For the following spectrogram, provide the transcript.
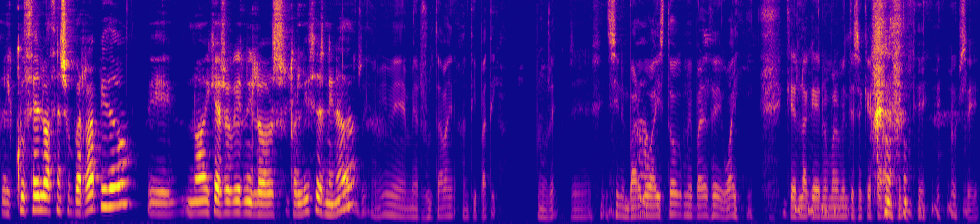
el QC lo hacen súper rápido y no hay que subir ni los releases ni nada. a mí me, resultaba antipática. No sé. Sin embargo, ah. iStock me parece guay, que es la que normalmente se queja la gente. No sé.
